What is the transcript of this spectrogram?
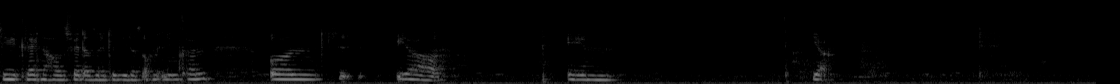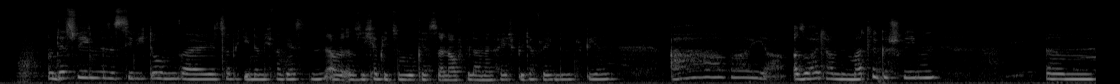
sie gleich nach Hause fährt, also hätte sie das auch mitnehmen können. Und ja, ähm, ja. Und deswegen ist es ziemlich dumm, weil jetzt habe ich die nämlich vergessen. Aber also ich habe die zum Glück gestern aufgeladen, dann kann ich später vielleicht ein bisschen spielen. Aber ja, also heute haben wir Mathe geschrieben. Ähm,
